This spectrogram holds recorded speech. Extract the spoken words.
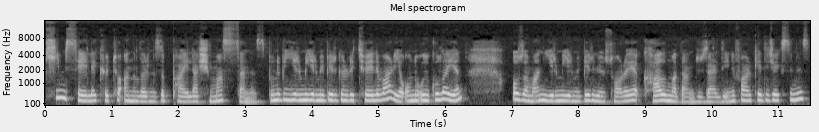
kimseyle kötü anılarınızı paylaşmazsanız, bunu bir 20-21 gün ritüeli var ya onu uygulayın. O zaman 20-21 gün sonraya kalmadan düzeldiğini fark edeceksiniz.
